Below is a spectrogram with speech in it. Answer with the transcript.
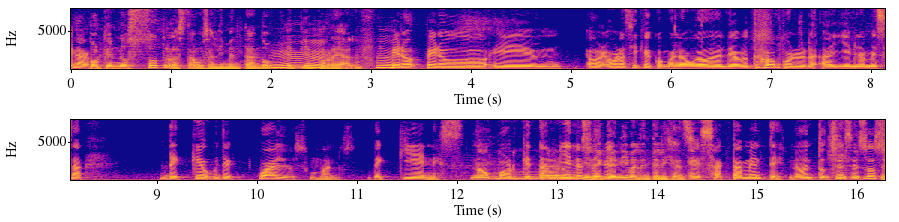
Claro. Porque nosotros la estamos alimentando en tiempo real. Pero, pero eh, ahora sí que como el abogado del diablo te voy a poner ahí en la mesa de qué, de cuáles humanos, de quiénes, ¿no? Porque también eso ¿Y de es qué bien- nivel de inteligencia? Exactamente, ¿no? Entonces eso sí.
